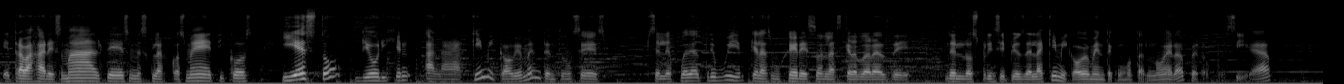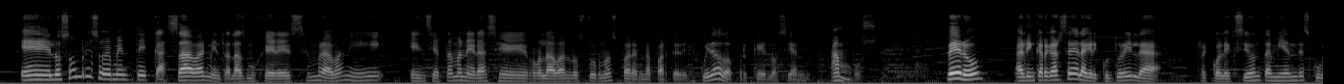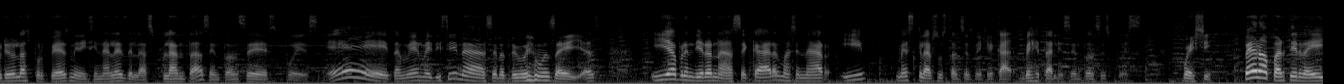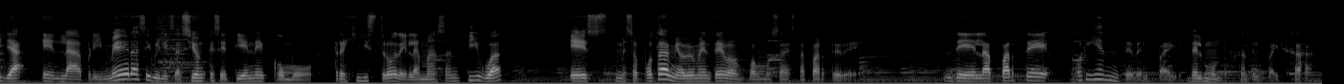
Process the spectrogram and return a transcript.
eh, trabajar esmaltes, mezclar cosméticos. Y esto dio origen a la química, obviamente. Entonces se le puede atribuir que las mujeres son las creadoras de, los principios de la química. Obviamente como tal no era, pero pues sí, ¿verdad? Eh, los hombres obviamente cazaban mientras las mujeres sembraban y en cierta manera se rolaban los turnos para la parte del cuidado, porque lo hacían ambos. Pero al encargarse de la agricultura y la recolección también descubrieron las propiedades medicinales de las plantas, entonces pues, ¡eh! También medicina, se lo atribuimos a ellas. Y aprendieron a secar, almacenar y mezclar sustancias vegetales, entonces pues, pues sí. Pero a partir de ahí ya, en la primera civilización que se tiene como registro de la más antigua, es Mesopotamia. Obviamente va- vamos a esta parte de, de la parte oriente del del mundo, del país, jaja.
